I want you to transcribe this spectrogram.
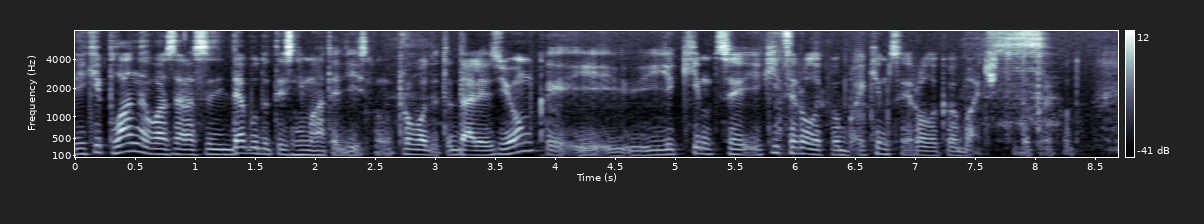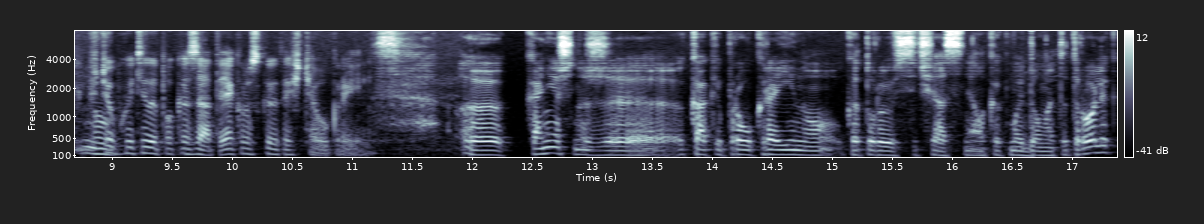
які плани у вас зараз, де будете знімати дійсно, проводити далі зйомки, і, і яким це, який це ролик ви ба- яким цей ролик ви бачите, до прикладу? Ну, Що б хотіли показати, як розкрити ще Україну? Э, Конечно же, как и про Украину, которую сейчас снял «Как мой дом» этот ролик,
